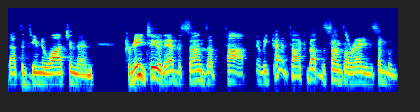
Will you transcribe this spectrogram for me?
that's a mm-hmm. team to watch. And then for me too, they have the Suns up top, and we kind of talked about the Suns already and some of them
